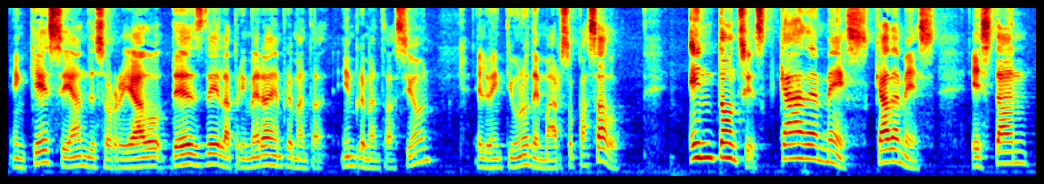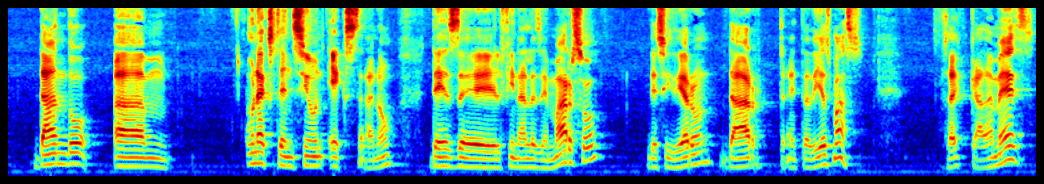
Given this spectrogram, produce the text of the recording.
en que se han desarrollado desde la primera implementación el 21 de marzo pasado. Entonces, cada mes, cada mes, están dando una extensión extra, ¿no? Desde el finales de marzo decidieron dar 30 días más. O sea, cada mes,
